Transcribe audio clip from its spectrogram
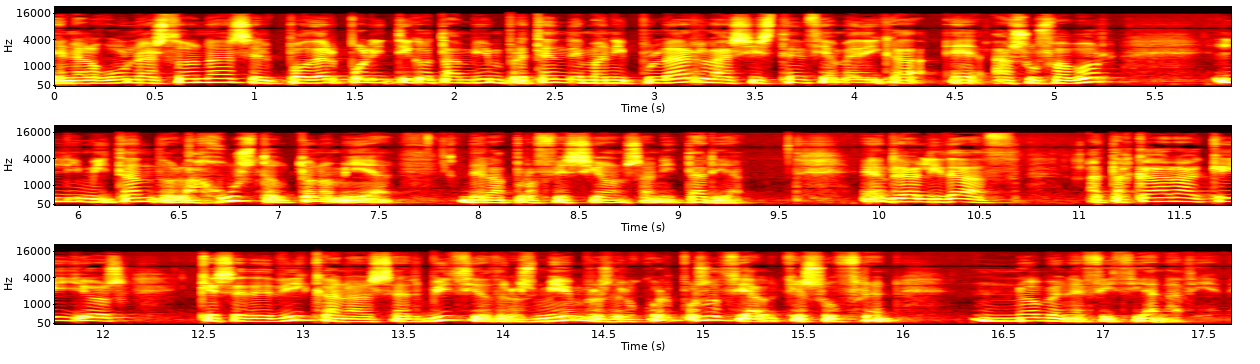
En algunas zonas el poder político también pretende manipular la asistencia médica eh, a su favor, limitando la justa autonomía de la profesión sanitaria. En realidad, atacar a aquellos que se dedican al servicio de los miembros del cuerpo social que sufren no beneficia a nadie.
